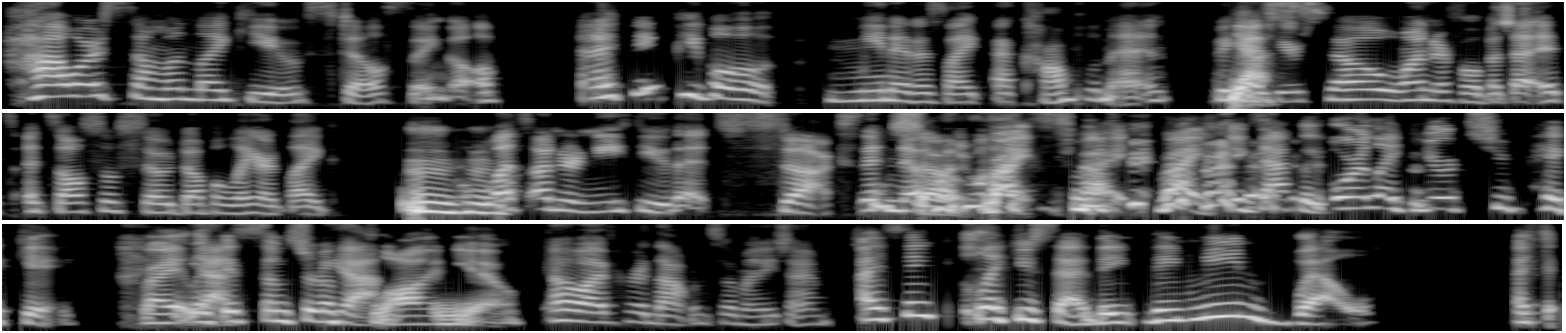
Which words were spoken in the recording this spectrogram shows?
How are someone like you still single? And I think people mean it as like a compliment because you're so wonderful, but that it's it's also so double layered. Like Mhm. what's underneath you that sucks and no So- one wants right, to right, right, exactly. Or like you're too picky, right? Like Yes. it's some sort of Yeah. flaw in you. Oh, I've heard that one so many times. I think, like you said, they they mean well. I think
